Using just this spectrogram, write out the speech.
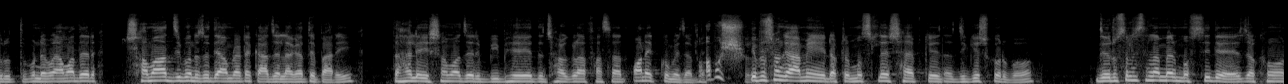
গুরুত্বপূর্ণ এবং আমাদের সমাজ জীবনে যদি আমরা এটা কাজে লাগাতে পারি তাহলে এই সমাজের বিভেদ ঝগড়া ফাসাদ অনেক কমে যাবে। অবশ্যই। এই প্রসঙ্গে আমি ডক্টর মুসলে সাহেবকে জিজ্ঞেস করব যে রসুল্লাহ মসজিদে যখন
